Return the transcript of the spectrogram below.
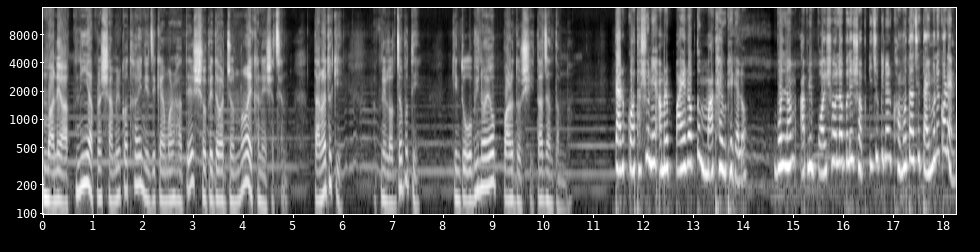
মানে আপনি আপনার স্বামীর কথাই নিজেকে আমার হাতে সঁপে দেওয়ার জন্য এখানে এসেছেন। তা নয় তো কি? আপনি লজ্জাপতি? কিন্তু অভিনয়ও পারদর্শী তা জানতাম না। তার কথা শুনে আমার পায়ের রক্ত মাথায় উঠে গেল। বললাম আপনি পয়সাওয়ালা বলে সব কিছু কেনার ক্ষমতা আছে তাই মনে করেন?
